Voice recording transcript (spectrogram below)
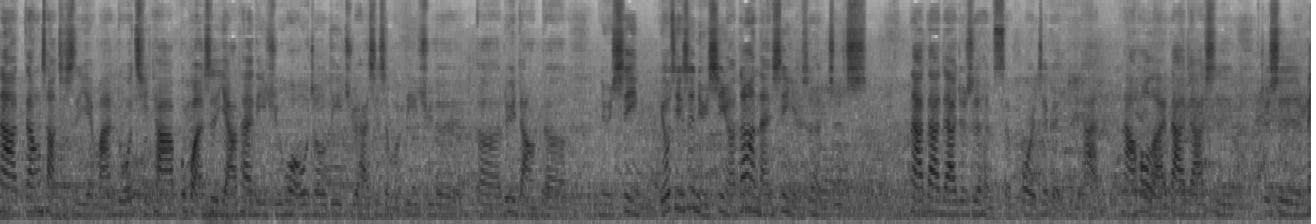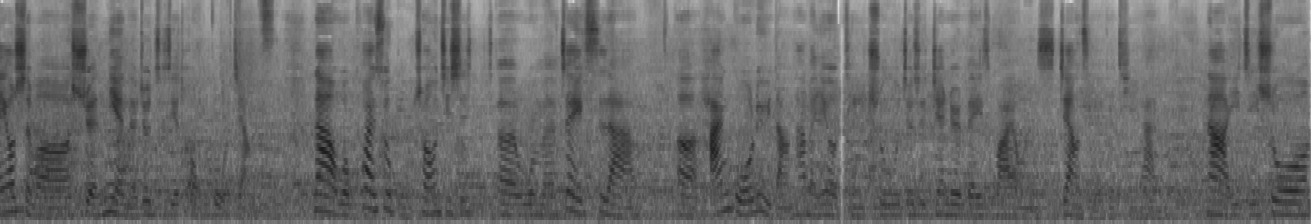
那当场其实也蛮多其他，不管是亚太地区或欧洲地区，还是什么地区的呃绿党的女性，尤其是女性啊，当然男性也是很支持。那大家就是很 support 这个议案。那后来大家是就是没有什么悬念的，就直接通过这样子。那我快速补充，其实呃我们这一次啊，呃韩国绿党他们也有提出就是 gender based violence 这样子的一个提案，那以及说。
